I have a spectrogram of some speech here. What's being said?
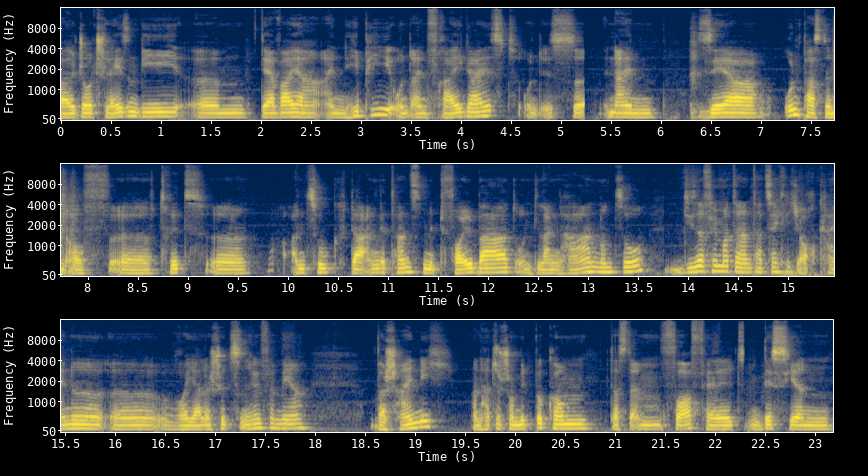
weil George Lazenby, ähm, der war ja ein Hippie und ein Freigeist und ist äh, in einem sehr unpassenden Auftritt, äh, Anzug da angetanzt mit Vollbart und langen Haaren und so. Dieser Film hatte dann tatsächlich auch keine äh, royale Schützenhilfe mehr. Wahrscheinlich, man hatte schon mitbekommen, dass da im Vorfeld ein bisschen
